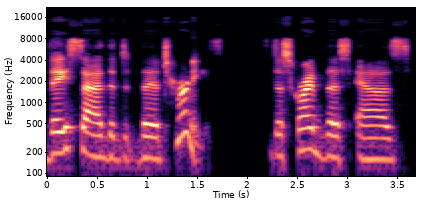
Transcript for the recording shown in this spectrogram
They said that the attorneys described this as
